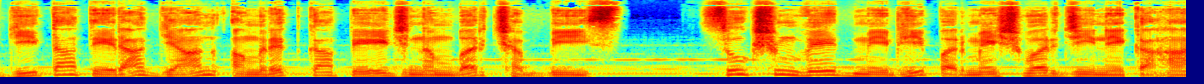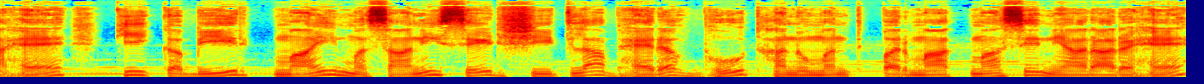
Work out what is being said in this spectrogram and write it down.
गीता तेरा ज्ञान अमृत का पेज नंबर 26 सूक्ष्म वेद में भी परमेश्वर जी ने कहा है कि कबीर, माई मसानी सेठ शीतला भैरव भूत हनुमंत परमात्मा से न्यारा रहे,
